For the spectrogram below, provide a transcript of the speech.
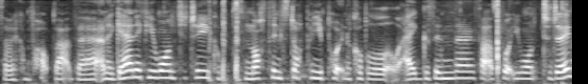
So we can pop that there. And again, if you wanted to, you could, there's nothing stopping you putting a couple of little eggs in there if that's what you want to do.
